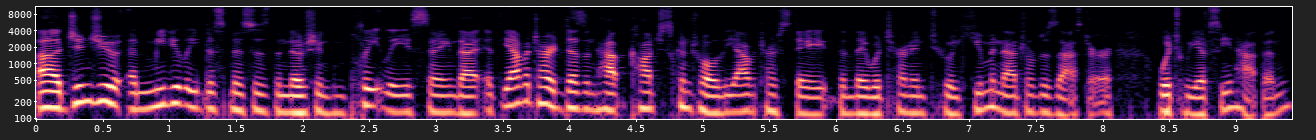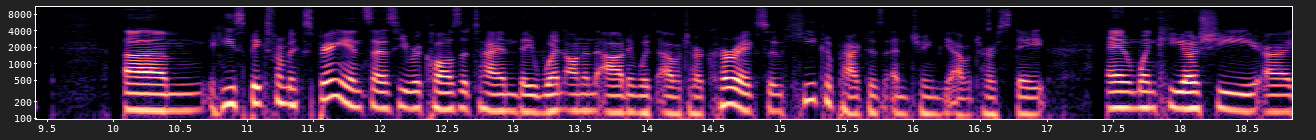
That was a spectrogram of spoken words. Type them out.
Uh, Jianzhu immediately dismisses the notion completely, saying that if the Avatar doesn't have conscious control of the Avatar state, then they would turn into a human natural disaster, which we have seen happen. Um, he speaks from experience as he recalls the time they went on an outing with Avatar Kuruk so he could practice entering the Avatar state. And when Kyoshi, or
